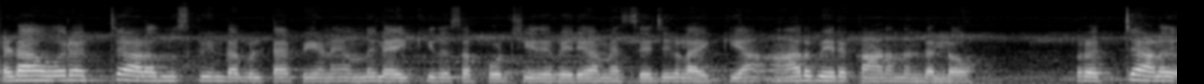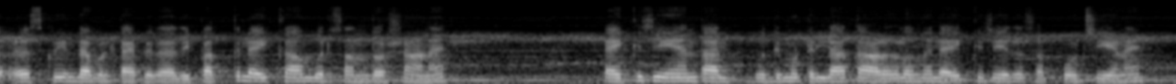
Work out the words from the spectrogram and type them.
എടാ ഒരൊറ്റ ആളൊന്ന് സ്ക്രീൻ ഡബിൾ ടാപ്പ് ചെയ്യണേ. ഒന്ന് ലൈക്ക് ചെയ്ത് സപ്പോർട്ട് ചെയ്ത് വരിക മെസ്സേജുകൾ അയക്കുക. ആറ് പേരെ കാണുന്നുണ്ടല്ലോ. ഒരൊറ്റ ആൾ സ്ക്രീൻ ഡബിൾ ടാപ്പ് ചെയ്താൽ മതി. പത്ത് ലൈക്ക് ആകുമ്പോൾ ഒരു സന്തോഷമാണ് ലൈക്ക് ചെയ്യാൻ താൽ ബുദ്ധിമുട്ടില്ലാത്ത ആളുകളൊന്ന് ലൈക്ക് ചെയ്ത് സപ്പോർട്ട് ചെയ്യണേ.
